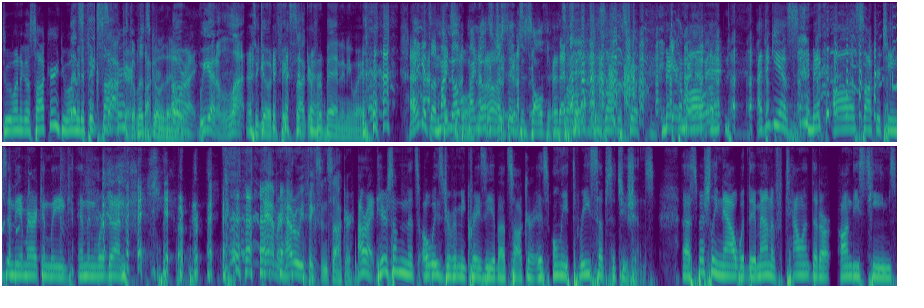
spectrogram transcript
Do we want to go soccer? Do you want Let's me to fix, fix soccer. Let's go there. All right. We got a lot to go to fix soccer for Ben anyway. I think it's my note, my notes Oh. just say dissolve it. That's, all. Dissolve the score. Make Get them rid all. of it. um, I think he has make all soccer teams in the American League, and then we're done. Hammer, how are we fixing soccer? All right, here's something that's always driven me crazy about soccer is only three substitutions, uh, especially now with the amount of talent that are on these teams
